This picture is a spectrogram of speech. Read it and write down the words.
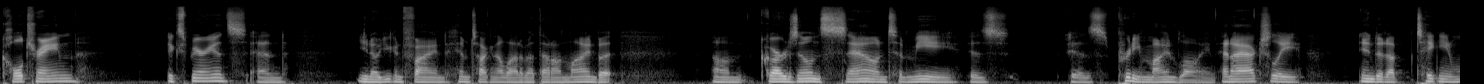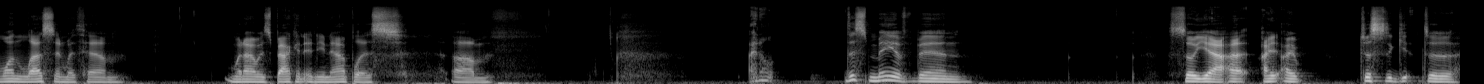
Coltrane experience and you know, you can find him talking a lot about that online, but um, Garzone's sound to me is is pretty mind blowing. And I actually ended up taking one lesson with him when I was back in Indianapolis. Um, I don't. This may have been. So yeah, I, I, I just to get to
